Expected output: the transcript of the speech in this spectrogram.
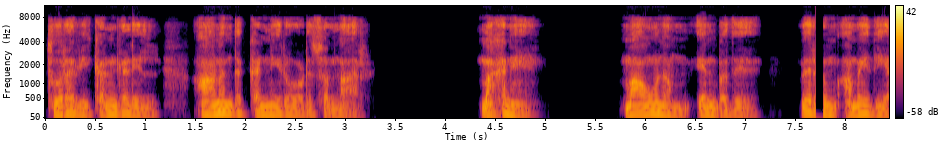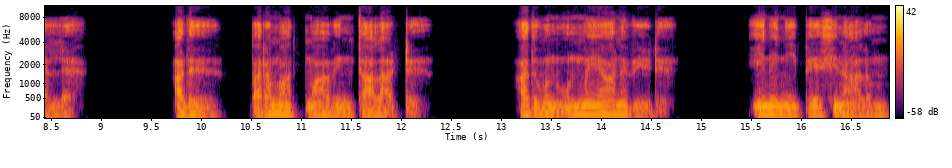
துறவி கண்களில் ஆனந்த கண்ணீரோடு சொன்னார் மகனே மௌனம் என்பது வெறும் அமைதி அல்ல. அது பரமாத்மாவின் தாலாட்டு அது உன் உண்மையான வீடு. இனி நீ பேசினாலும்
